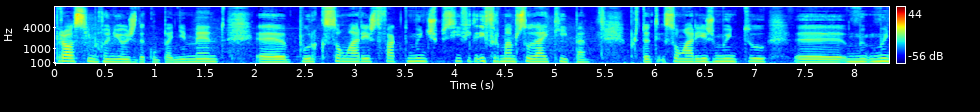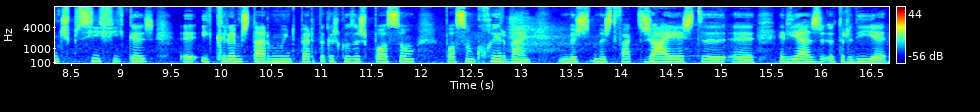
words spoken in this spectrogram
próximo, reuniões de acompanhamento, eh, porque são áreas de facto muito específicas e formamos toda a equipa. Portanto, são áreas muito, eh, muito específicas eh, e queremos estar muito perto para que as coisas possam, possam correr bem. Mas, mas de facto já este, aliás, outro dia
